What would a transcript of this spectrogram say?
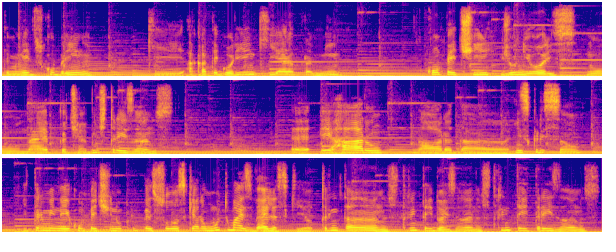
terminei descobrindo que a categoria em que era para mim competir juniores, no, na época eu tinha 23 anos, é, erraram na hora da inscrição e terminei competindo com pessoas que eram muito mais velhas que eu, 30 anos, 32 anos, 33 anos,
